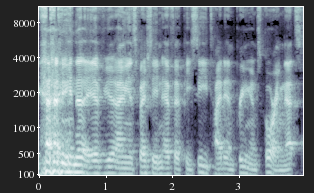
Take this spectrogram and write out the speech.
I mean, if you, I mean, especially in FFPC tight end premium scoring, that's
